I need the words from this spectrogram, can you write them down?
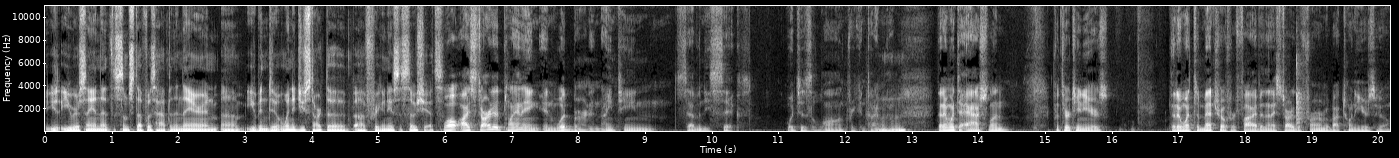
you, you were saying that some stuff was happening there, and um, you've been doing. When did you start the uh, Fregonese Associates? Well, I started planning in Woodburn in 1976, which is a long freaking time ago. Then I went to Ashland for 13 years. Then I went to Metro for five, and then I started the firm about 20 years ago.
